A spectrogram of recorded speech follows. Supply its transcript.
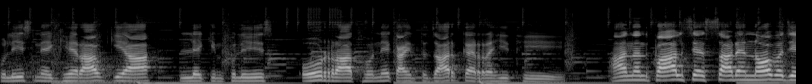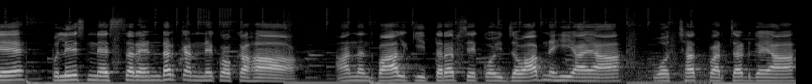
पुलिस ने घेराव किया, लेकिन पुलिस और रात होने का इंतज़ार कर रही थी। आनंदपाल से साढ़े नौ बजे पुलिस ने सरेंडर करने को कहा। आनंदपाल की तरफ़ से कोई जवाब नहीं आया। वो छत पर चढ़ गया।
